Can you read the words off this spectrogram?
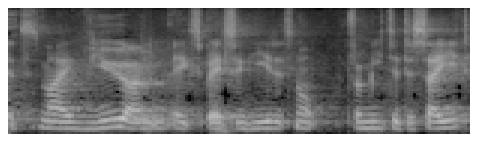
It's my view I'm expressing here. It's not for me to decide.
